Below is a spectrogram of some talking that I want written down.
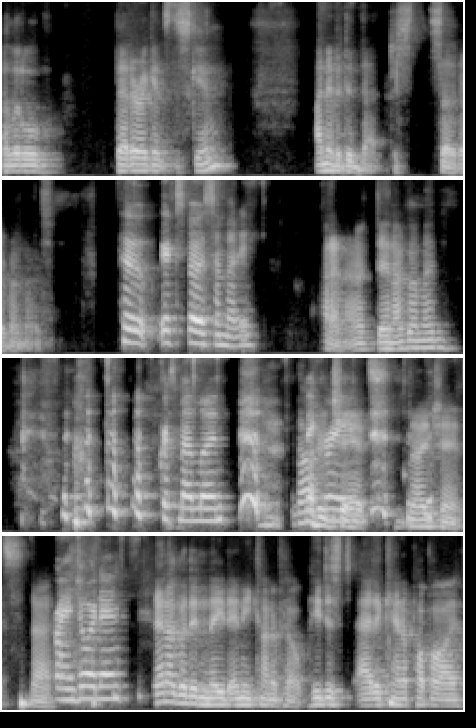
a little better against the skin. I never did that, just so that everyone knows. Who exposed somebody? I don't know, Dan Uggla maybe? Kris Medlen, No Nick Green. chance. No chance. No. Brian Jordan. Dan Uggla didn't need any kind of help. He just had a can of Popeye,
